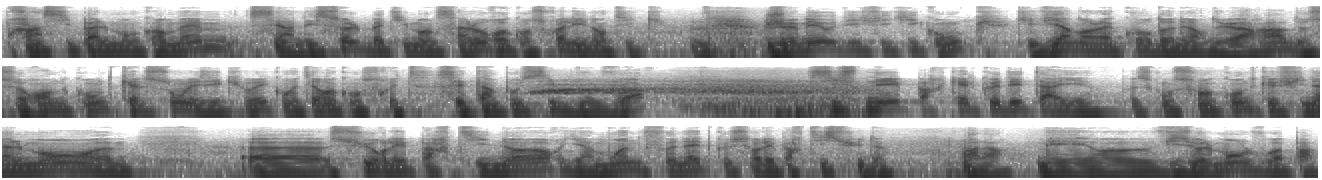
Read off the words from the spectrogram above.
principalement quand même, c'est un des seuls bâtiments de Saint-Lô reconstruits à l'identique. Je mets au défi quiconque qui vient dans la cour d'honneur du Haras de se rendre compte quelles sont les écuries qui ont été reconstruites. C'est impossible de le voir, si ce n'est par quelques détails, parce qu'on se rend compte que finalement, euh, sur les parties nord, il y a moins de fenêtres que sur les parties sud. Voilà. Mais euh, visuellement, on le voit pas.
